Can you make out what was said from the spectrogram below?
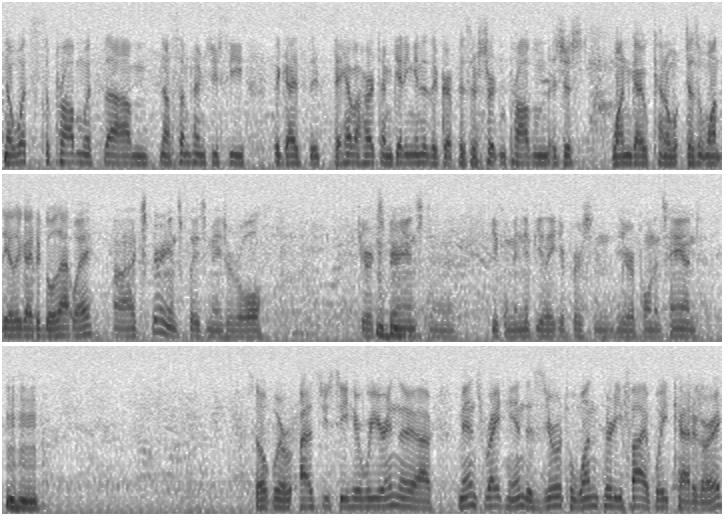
Now, what's the problem with, um, now sometimes you see the guys, they, they have a hard time getting into the grip. Is there a certain problem? Is just one guy kind of doesn't want the other guy to go that way? Uh, experience plays a major role. If you're Mhm. experienced, uh, you can manipulate your person, your opponent's hand. hmm So we're, as you see here, we are in the uh, men's right hand, the 0 to 135 weight category.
